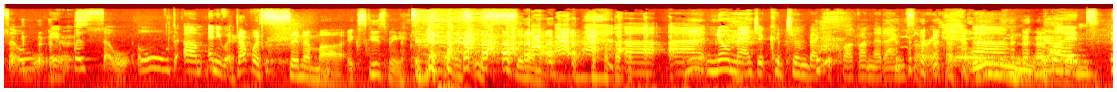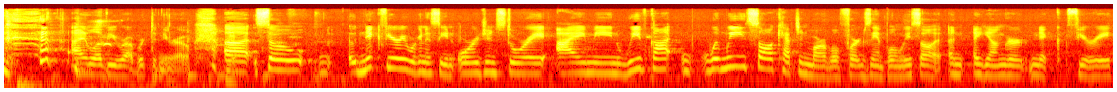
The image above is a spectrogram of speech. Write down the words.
so it was so old. Um. Anyway, That was cinema. Excuse me. Cinema. uh, no magic could turn back the clock on that. I'm sorry. Um, Got but I love you, Robert De Niro. Uh, so Nick Fury, we're going to see an origin story. I mean, we've got when we saw Captain Marvel, for example, and we saw a, a younger Nick Fury.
